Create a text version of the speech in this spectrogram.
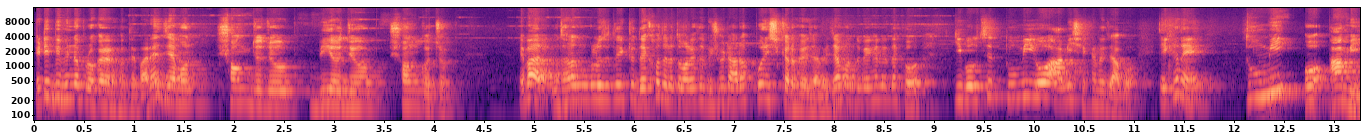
এটি বিভিন্ন প্রকারের হতে পারে, যেমন সংযোজক, বিয়োজক, সংকোচক। এবার উদাহরণগুলো যদি একটু দেখো, তাহলে তোমার কাছে বিষয়টা আরও পরিষ্কার হয়ে যাবে। যেমন তুমি এখানে দেখো, কি বলছে, তুমি ও আমি সেখানে যাব। এখানে তুমি ও আমি,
